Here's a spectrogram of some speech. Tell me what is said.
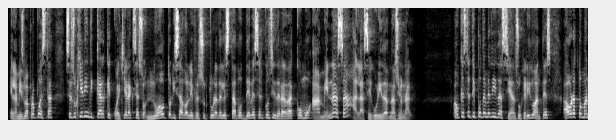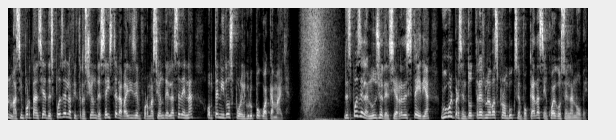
En la misma propuesta, se sugiere indicar que cualquier acceso no autorizado a la infraestructura del Estado debe ser considerada como amenaza a la seguridad nacional. Aunque este tipo de medidas se han sugerido antes, ahora toman más importancia después de la filtración de 6 terabytes de información de la Sedena obtenidos por el grupo Guacamaya. Después del anuncio del cierre de Stadia, Google presentó tres nuevas Chromebooks enfocadas en juegos en la nube.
